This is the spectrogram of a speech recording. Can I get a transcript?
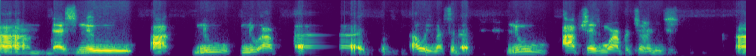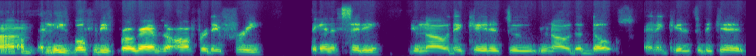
Um, that's new, op, new, new, op, uh, I always mess it up. New options, more opportunities. Um, and these both of these programs are offered. They're free. They're in the city. You know, they cater to you know the adults and they cater to the kids.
